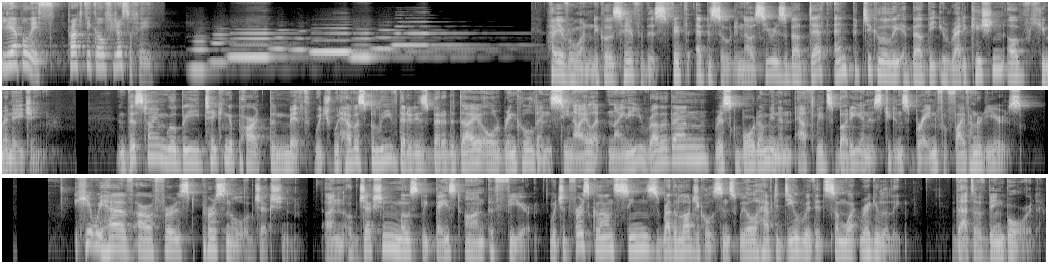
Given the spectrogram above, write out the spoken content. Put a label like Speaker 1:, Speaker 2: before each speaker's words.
Speaker 1: Philiopolis Practical Philosophy.
Speaker 2: Hi everyone, Nicholas here for this fifth episode in our series about death and particularly about the eradication of human aging. And this time we'll be taking apart the myth which would have us believe that it is better to die all wrinkled and senile at 90 rather than risk boredom in an athlete's body and a student's brain for 500 years. Here we have our first personal objection. An objection mostly based on a fear, which at first glance seems rather logical since we all have to deal with it somewhat regularly that of being bored.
